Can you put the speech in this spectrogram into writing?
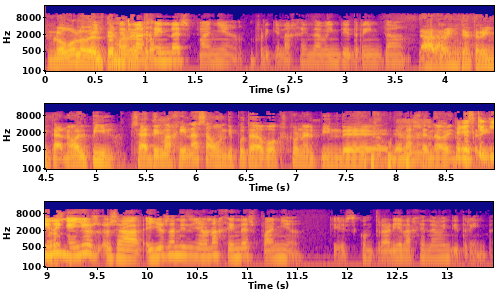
Luego lo del tema de. la Agenda España, porque la Agenda 2030. Ah, la 2030, ¿no? El PIN. O sea, ¿te imaginas a un diputado de Vox con el PIN de, de la Agenda 2030? Pero es que tienen ellos, o sea, ellos han diseñado una Agenda España, que es contraria a la Agenda 2030.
